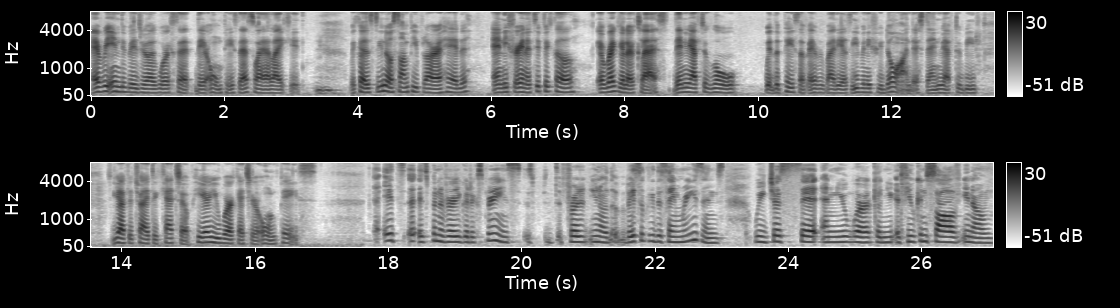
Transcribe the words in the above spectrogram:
Every individual works at their own pace. That's why I like it. Mm -hmm. Because, you know, some people are ahead, and if you're in a typical, a regular class, then you have to go with the pace of everybody else. Even if you don't understand, you have to be you have to try to catch up. Here you work at your own pace. It's it's been a very good experience for you know the, basically the same reasons. We just sit and you work and you, if you can solve you know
